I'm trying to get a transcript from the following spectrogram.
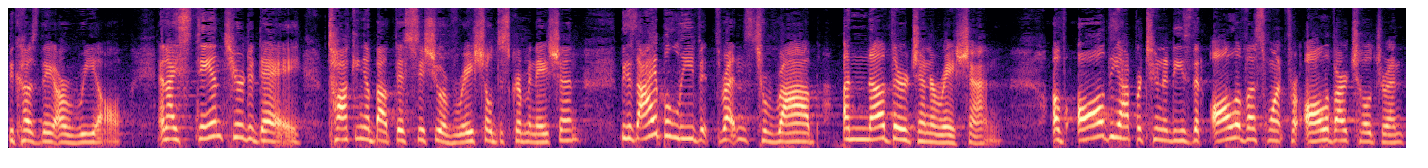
because they are real. And I stand here today talking about this issue of racial discrimination because I believe it threatens to rob another generation of all the opportunities that all of us want for all of our children,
